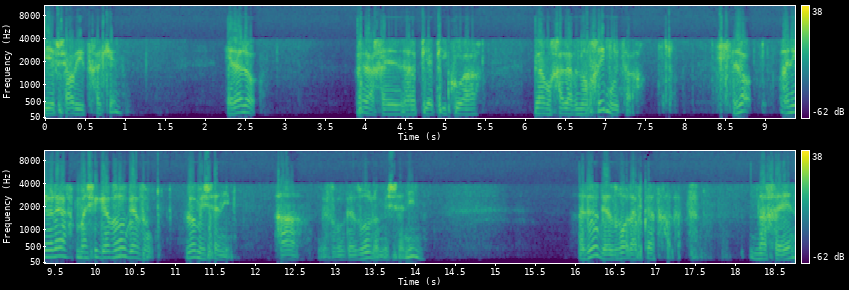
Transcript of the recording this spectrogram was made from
אי אפשר להתחכם. אלא לא. ולכן על פי הפיקוח גם חלב נוכרי מותר. לא, אני הולך, מה שגזרו גזרו, לא משנים. אה, גזרו גזרו, לא משנים. אז לא גזרו על אבקת חלב. לכן,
